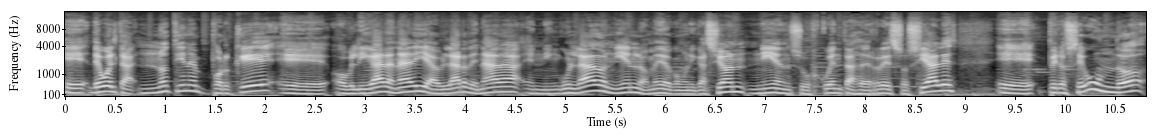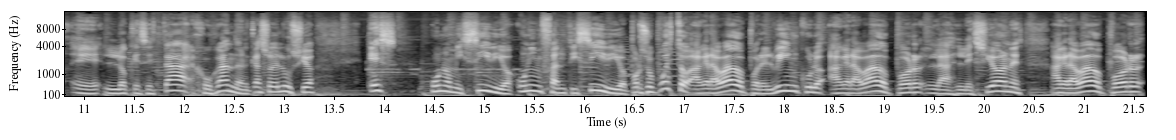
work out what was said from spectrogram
Eh, de vuelta, no tiene por qué eh, obligar a nadie a hablar de nada en ningún lado, ni en los medios de comunicación, ni en sus cuentas de redes sociales. Eh, pero segundo, lo que se está juzgando en el caso de Lucio es un homicidio, un infanticidio, por supuesto agravado por el vínculo, agravado por las lesiones, agravado por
